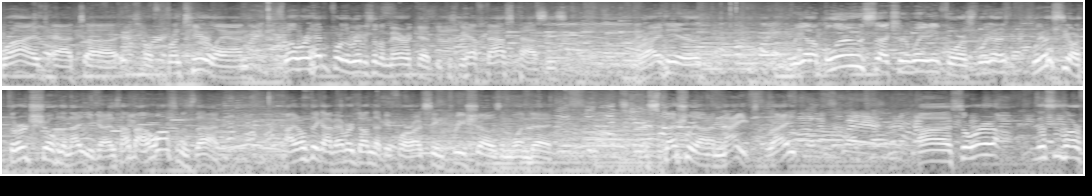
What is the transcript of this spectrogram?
arrived at uh, or Frontierland. Well, we're headed for the Rivers of America because we have fast passes right here. We got a blue section waiting for us. We're gonna we're gonna see our third show of the night, you guys. How about how awesome is that? I don't think I've ever done that before. I've seen three shows in one day, especially on a night, right? Uh, so we're this is our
